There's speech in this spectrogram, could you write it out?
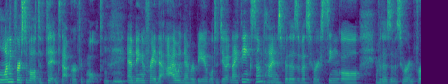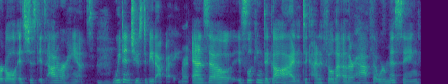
wanting first of all to fit into that perfect mold mm-hmm. and being afraid that I would never be able to do it. And I think sometimes for those of us who are single and for those of us who are infertile, it's just it's out of our hands. Mm-hmm. We didn't choose to be that way. Right. And so it's looking to God to kind of fill that other half that we're missing.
